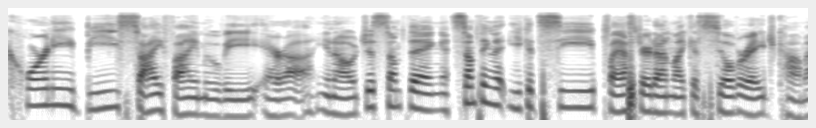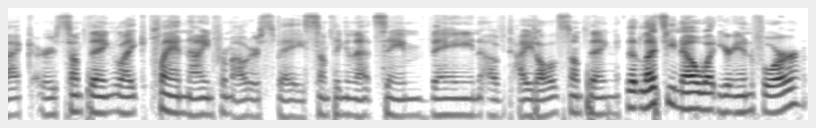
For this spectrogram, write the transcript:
corny B sci-fi movie era, you know, just something something that you could see plastered on like a Silver Age comic or something like Plan 9 from Outer Space, something in that same vein of title, something that lets you know what you're in for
